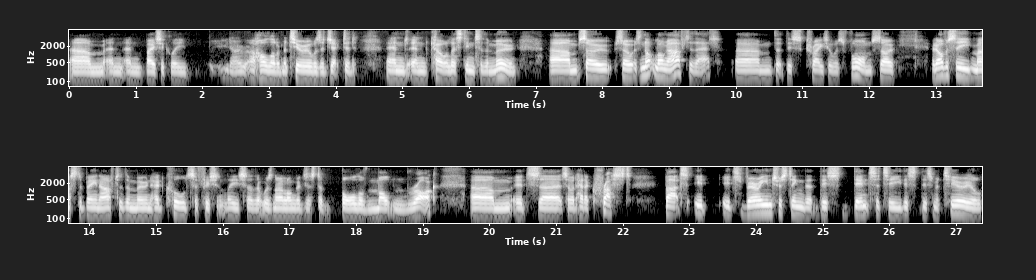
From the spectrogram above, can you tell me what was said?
um, and and basically, you know, a whole lot of material was ejected, and and coalesced into the moon. Um, so so it's not long after that um, that this crater was formed. So it obviously must have been after the moon had cooled sufficiently so that it was no longer just a ball of molten rock. Um, it's uh, so it had a crust, but it it's very interesting that this density, this this material,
